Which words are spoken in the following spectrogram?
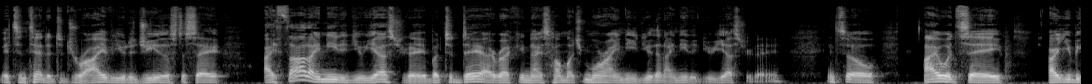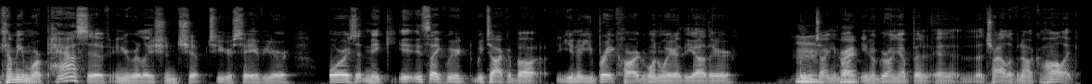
It's intended to drive you to Jesus to say, "I thought I needed you yesterday, but today I recognize how much more I need you than I needed you yesterday." And so, I would say are you becoming more passive in your relationship to your savior or is it make it's like we we talk about you know you break hard one way or the other we were hmm, talking about right. you know growing up a, a, the child of an alcoholic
